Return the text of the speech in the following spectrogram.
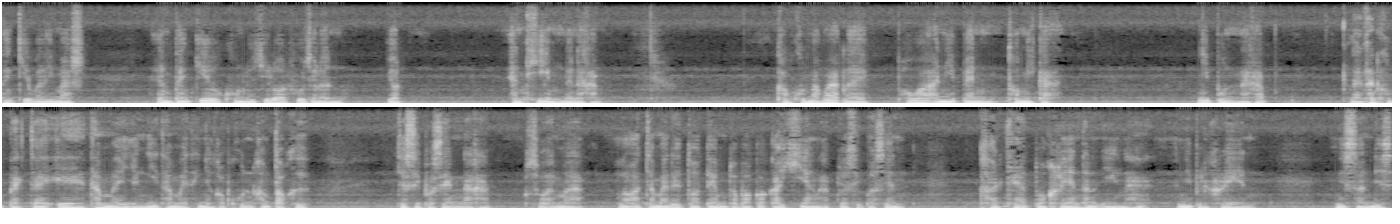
Thank you very much and thank you คุณรุชิโรธผู้เจริญยศ and team เลยนะครับ ขอบคุณมาก ๆ เลย เพราะว่าอันนี้เป็นโทมิกะ ญี่ปุ่นนะครับ หลายท่านคงแปลกใจ เอ๊ะทำไมอย่างนี้ทำไมถึงยังขอบคุณคำตอบคือ 70%นะครับ สวยมาก เราอาจจะไม่ได้ตัวเต็มแต่ว่าก็ใกล้เคียงนะครับ 70%ขาดแค่ตัวเครนเท่านั้นเองนะฮะ อันนี้เป็นเครนนิสสันดีเซ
